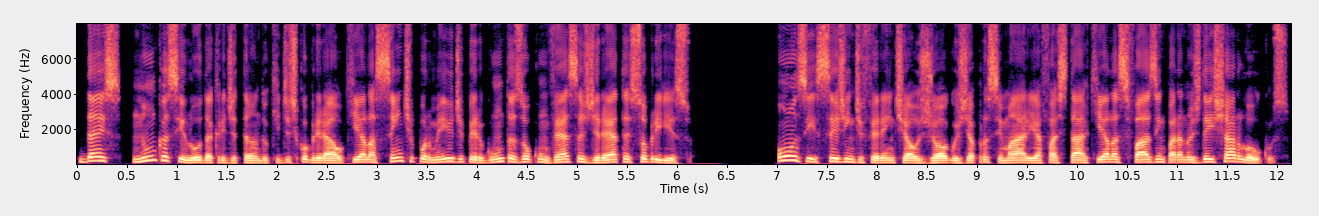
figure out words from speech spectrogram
10. Nunca se iluda acreditando que descobrirá o que ela sente por meio de perguntas ou conversas diretas sobre isso. 11. Seja indiferente aos jogos de aproximar e afastar que elas fazem para nos deixar loucos.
